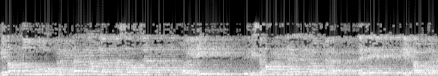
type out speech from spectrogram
بنقض الوضوء فمن باب الأولى من مس فرجه غيره ليس قاعدة لا الأولى لديه الأولى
